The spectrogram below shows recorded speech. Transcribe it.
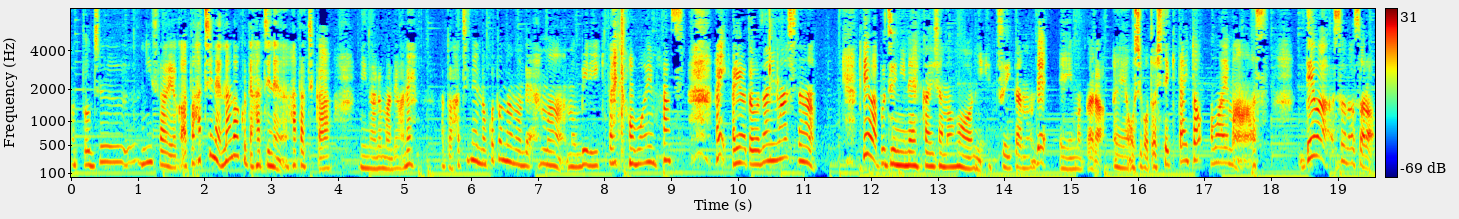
あと12歳やか、あと8年、長くて8年、20歳かになるまではね。あと8年のことなので、まあ、のんびり行きたいと思います。はい、ありがとうございました。では、無事にね、会社の方に着いたので、え、今から、え、お仕事していきたいと思います。では、そろそろ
